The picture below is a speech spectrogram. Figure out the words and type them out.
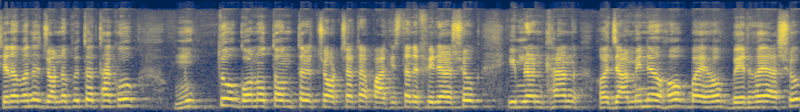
সেনাবাহিনীর জনপ্রিয়তা থাকুক মুক্ত গণতন্ত্রের চর্চাটা পাকিস্তানে ফিরে আসুক ইমরান খান হয় জামিনে হোক বা হোক বের হয়ে আসুক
